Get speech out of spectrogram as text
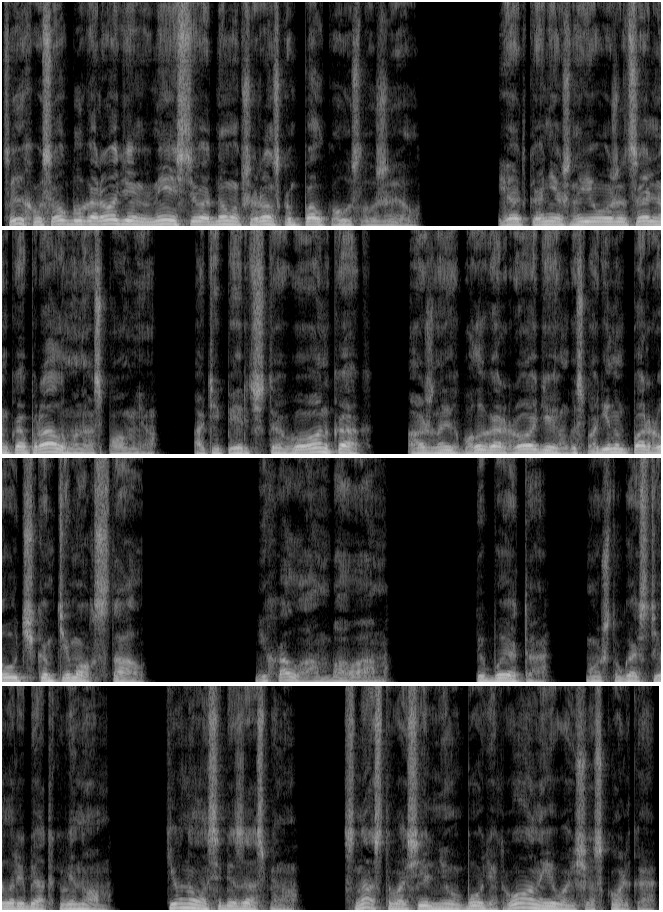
с их высокоблагородием вместе в одном обширонском полку служил. Я-то, конечно, его уже цельным капралом у нас помню. А теперь-то вон как, аж на их благородием, господином поручиком Тимох стал. Не халам-балам. Ты бы это, может, угостил ребят к вином. Кивнула себе за спину. С нас-то Василь не убудет, вон его еще сколько.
